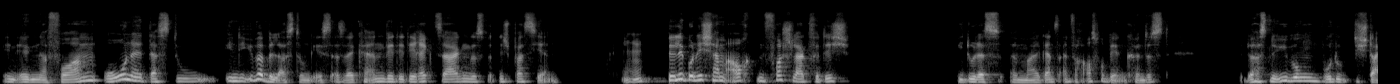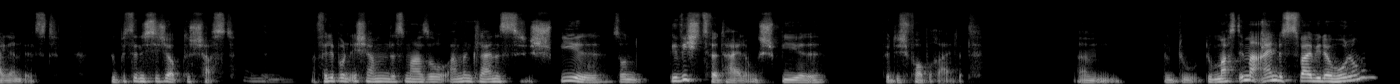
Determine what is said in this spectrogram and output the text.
in irgendeiner Form, ohne dass du in die Überbelastung gehst. Also da können wir dir direkt sagen, das wird nicht passieren. Mhm. Philipp und ich haben auch einen Vorschlag für dich, wie du das äh, mal ganz einfach ausprobieren könntest. Du hast eine Übung, wo du dich steigern willst. Du bist dir nicht sicher, ob du es schaffst. Philipp und ich haben das mal so, haben ein kleines Spiel, so ein Gewichtsverteilungsspiel für dich vorbereitet. Ähm, du, du machst immer ein bis zwei Wiederholungen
